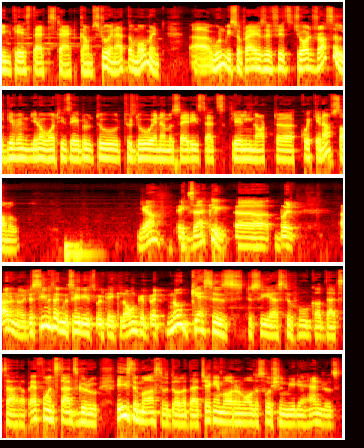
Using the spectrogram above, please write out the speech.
in case that stat comes true. And at the moment, uh, wouldn't be surprised if it's George Russell, given you know what he's able to to do in a Mercedes that's clearly not uh, quick enough. Sommel. Yeah, exactly. Uh, but I don't know. It just seems like Mercedes will take longer, but no guesses to see as to who got that stat up. F1 Stats Guru, he's the master of all of that. Check him out on all the social media handles.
